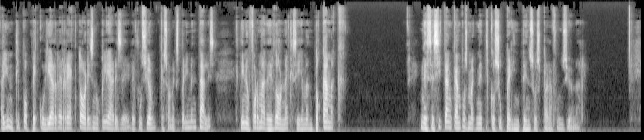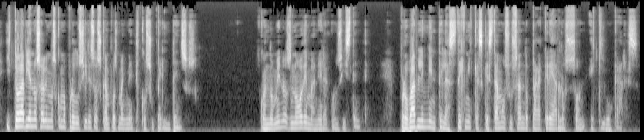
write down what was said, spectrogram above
Hay un tipo peculiar de reactores nucleares de, de fusión que son experimentales, que tienen forma de dona, que se llaman tokamak necesitan campos magnéticos súper intensos para funcionar. Y todavía no sabemos cómo producir esos campos magnéticos súper intensos. Cuando menos no de manera consistente. Probablemente las técnicas que estamos usando para crearlos son equivocadas.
